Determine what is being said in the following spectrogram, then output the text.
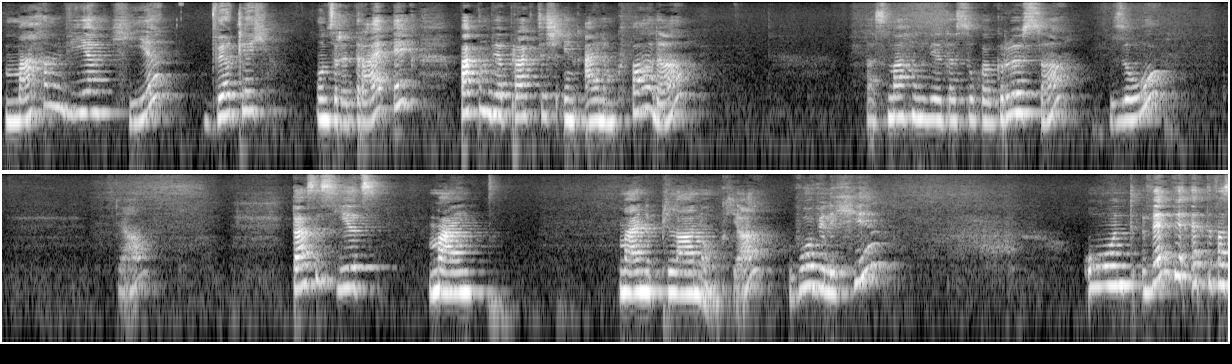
machen wir hier wirklich unsere Dreieck, packen wir praktisch in einem Quader. Das machen wir das sogar größer, so. Ja. Das ist jetzt mein, meine Planung, ja. Wo will ich hin? Und wenn wir etwas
